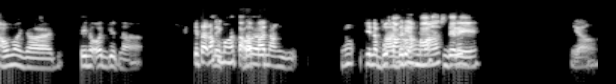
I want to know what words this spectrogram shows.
Oh my God. Tinuod gyud na. Kita na ko Like mga tao dapat nang no ginabutang ang ang mask mask gyud. dire. Yeah.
